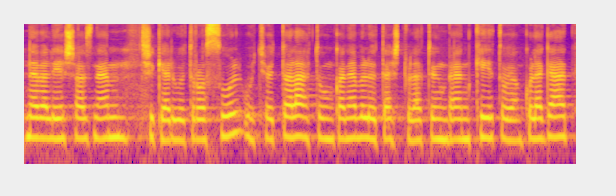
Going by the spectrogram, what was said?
nevelés az nem sikerült rosszul, úgyhogy találtunk a nevelőtestületünkben két olyan kollégát,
